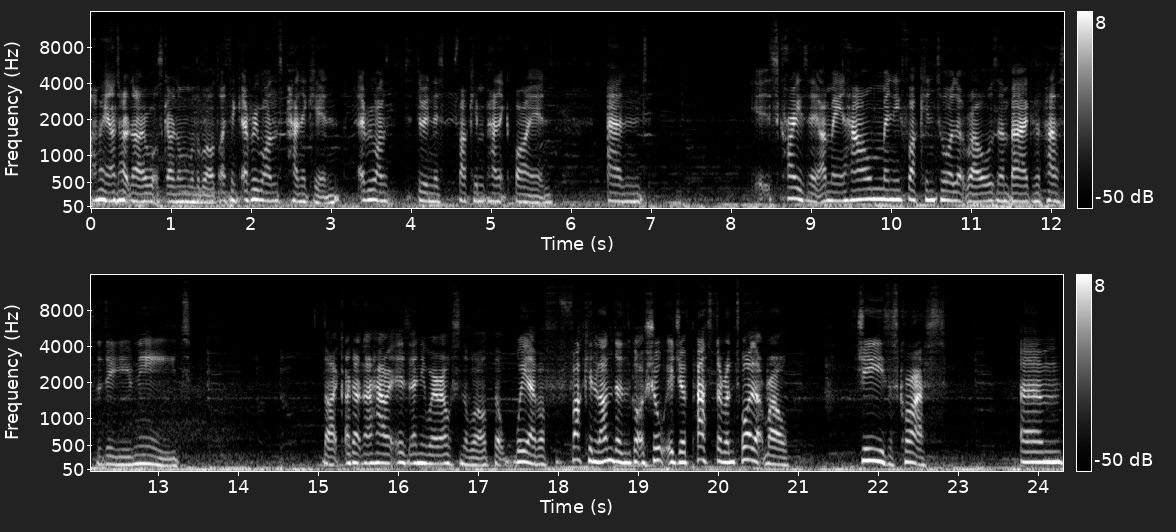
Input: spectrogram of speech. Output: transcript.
I mean, I don't know what's going on with the world. I think everyone's panicking. Everyone's doing this fucking panic buying. And it's crazy. I mean, how many fucking toilet rolls and bags of pasta do you need? Like, I don't know how it is anywhere else in the world, but we have a fucking London's got a shortage of pasta and toilet roll. Jesus Christ. Um,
